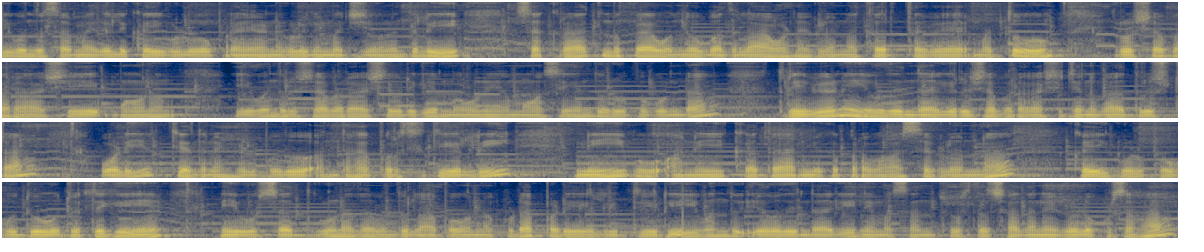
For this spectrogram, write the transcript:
ಈ ಒಂದು ಸಮಯದಲ್ಲಿ ಕೈಗೊಳ್ಳುವ ಪ್ರಯಾಣಗಳು ನಿಮ್ಮ ಜೀವನದಲ್ಲಿ ಸಕಾರಾತ್ಮಕ ಒಂದು ಬದಲಾವಣೆಗಳನ್ನು ತರ್ತವೆ. ಮತ್ತು ವೃಷಭ ರಾಶಿ, ಮೌನ, ಈ ಒಂದು ವೃಷಭ ರಾಶಿಯವರಿಗೆ ಮೌನಿ ಅಮಾವಾಸ್ಯೆ ಎಂದು ರೂಪುಗೊಂಡ ತ್ರಿವೇಣಿ ಯೋಗದಿಂದಾಗಿ ವೃಷಭ ರಾಶಿ ಜನರ ಅದೃಷ್ಟ ಒಳೆಯುತ್ತೆ ಅಂತಲೇ ಹೇಳ್ಬೋದು. ಅಂತಹ ಪರಿಸ್ಥಿತಿಯಲ್ಲಿ ನೀವು ಅನೇಕ ಧಾರ್ಮಿಕ ಪ್ರವಾಸಗಳನ್ನು ಕೈಗೊಳ್ಳಬಹುದು. ಜೊತೆಗೆ ನೀವು ಸದ್ಗುಣದ ಒಂದು ಲಾಭವನ್ನು ಕೂಡ ಪಡೆಯಲಿದ್ದೀರಿ. ಈ ಒಂದು ಯೋಗದಿಂದಾಗಿ ನಿಮ್ಮ ಸಂತೋಷದ ಸಾಧನೆಗಳು ಸಹ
